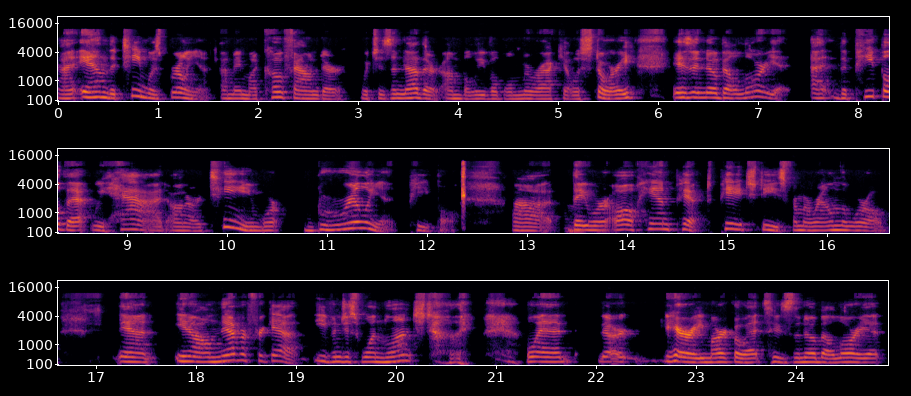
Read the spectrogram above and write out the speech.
uh, and the team was brilliant. I mean my co-founder which is another unbelievable miraculous story is a nobel laureate. Uh, the people that we had on our team were brilliant people. Uh, they were all handpicked phds from around the world and you know i'll never forget even just one lunchtime when our harry markowitz who's the nobel laureate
